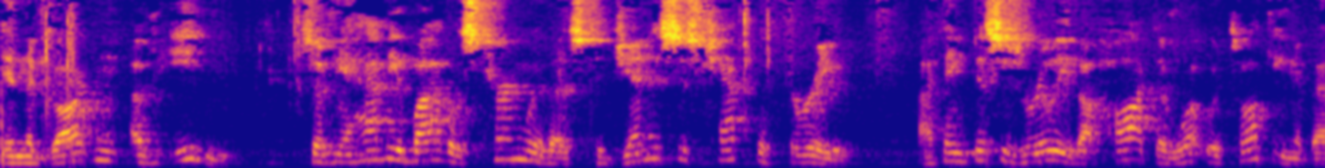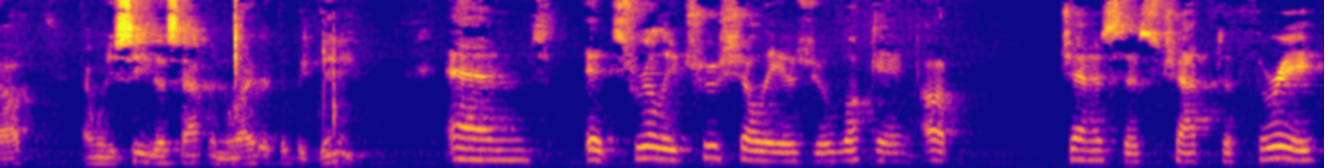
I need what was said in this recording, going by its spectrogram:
in the Garden of Eden. So if you have your Bibles, turn with us to Genesis chapter 3. I think this is really the heart of what we're talking about, and we see this happen right at the beginning. And it's really true, Shelley, as you're looking up Genesis chapter 3,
